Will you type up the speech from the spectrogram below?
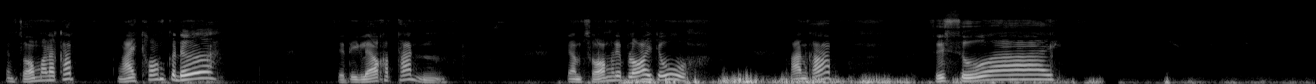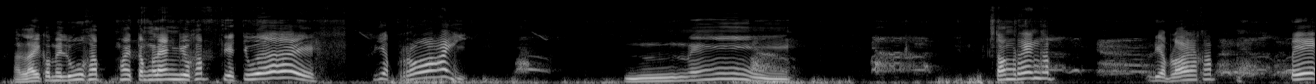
เตรียมสองมาแล้วครับหงายท้องกระเด้อเสร็จอีกแล้วครับท่านยำสองเรียบร้อยจูผ่านครับ สวยๆ อะไรก็ไม่รู้ครับห้อยตองแรงอยู่ครับ เสียจูเอ้ยเรียบร้อย นี่ตองแรงครับ เรียบร้อยแล้วครับ เป๊ะ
